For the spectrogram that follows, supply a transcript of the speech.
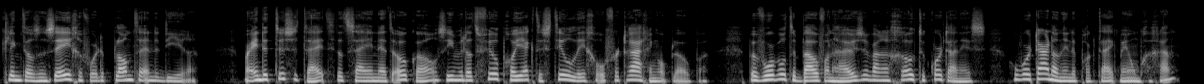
klinkt als een zegen voor de planten en de dieren. Maar in de tussentijd, dat zei je net ook al, zien we dat veel projecten stil liggen of vertraging oplopen. Bijvoorbeeld de bouw van huizen waar een groot tekort aan is. Hoe wordt daar dan in de praktijk mee omgegaan?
